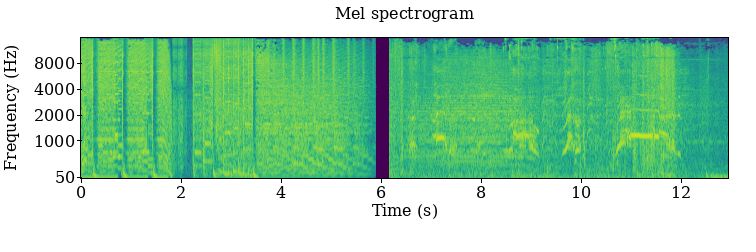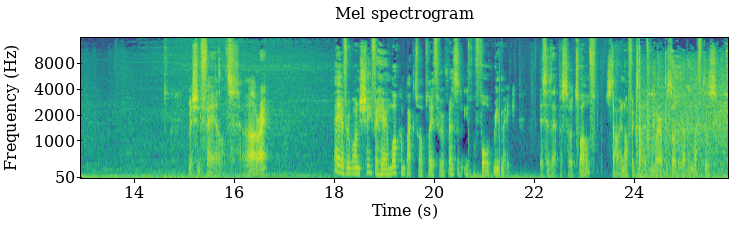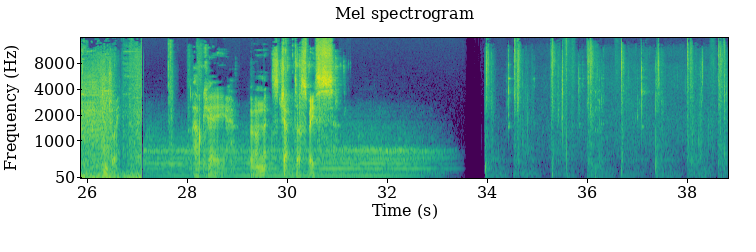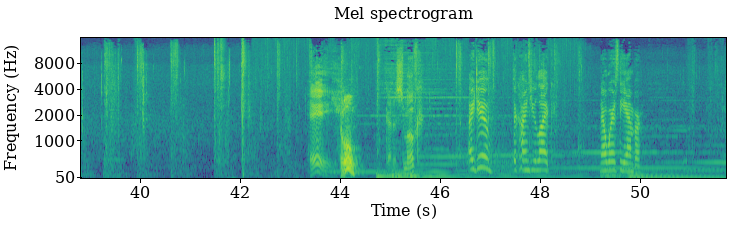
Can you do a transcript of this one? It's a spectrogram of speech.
Mission failed. Alright. Hey everyone, Schaefer here, and welcome back to our playthrough of Resident Evil 4 Remake. This is episode 12, starting off exactly from where episode 11 left us. Enjoy. Okay, so next chapter, space. Hey, Oh, got a smoke? I do. The kind you like. Now where's the amber?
